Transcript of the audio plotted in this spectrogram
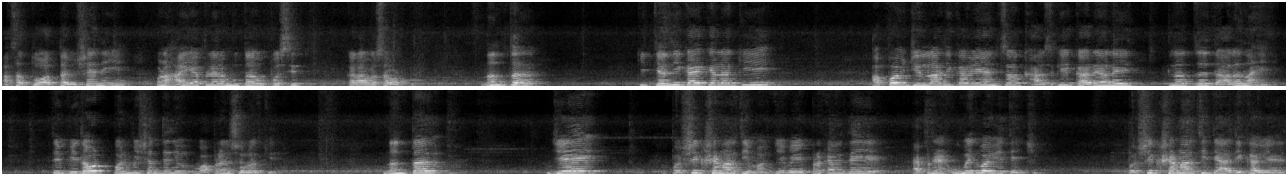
असा तो आत्ता विषय नाही आहे पण हाही आपल्याला मुद्दा उपस्थित करावासा वाटतो. नंतर की त्यांनी काय केलं की अपर जिल्हाधिकारी यांचं खाजगी कार्यालयातलं जे दालन आहे ते विदाऊट परमिशन त्यांनी वापरायला सुरुवात केली. नंतर जे प्रशिक्षणार्थी म्हणजे एक प्रकारे ते ॲप्रे उमेदवारी आहे त्यांची. प्रशिक्षणार्थी ते अधिकारी आहेत.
